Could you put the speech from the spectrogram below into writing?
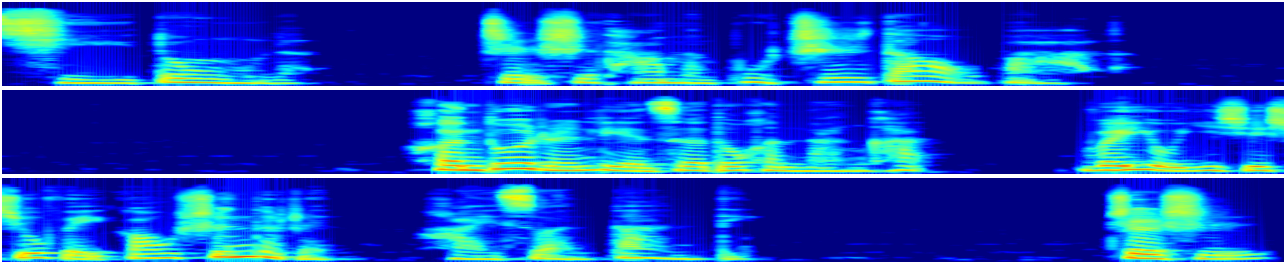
启动了，只是他们不知道罢了。很多人脸色都很难看。唯有一些修为高深的人还算淡定。这时，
